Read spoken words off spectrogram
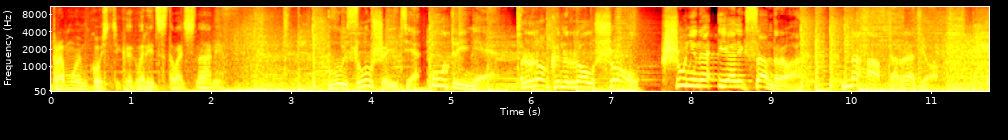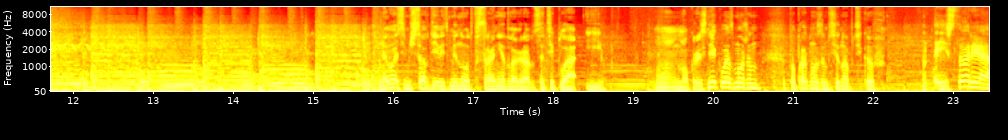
промоем кости, как говорится. Оставайтесь с нами. Вы слушаете «Утреннее рок-н-ролл-шоу» Шунина и Александрова на Авторадио. 8 часов 9 минут. В стране 2 градуса тепла и мокрый снег возможен, по прогнозам синоптиков. История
